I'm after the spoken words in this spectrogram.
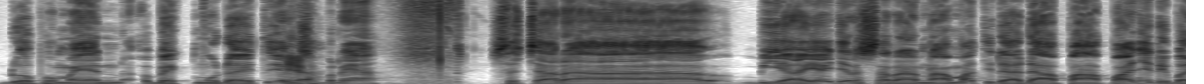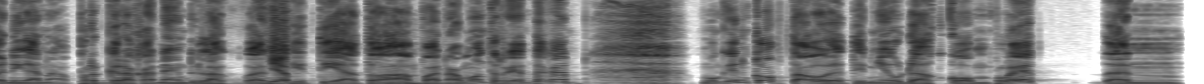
dua pemain back muda itu yang Iya. sebenarnya secara biaya dan secara nama tidak ada apa-apanya dibandingkan pergerakan yang dilakukan Yap. City atau Hmm. apa namun ternyata kan mungkin Klopp tahu ya timnya udah komplit dan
